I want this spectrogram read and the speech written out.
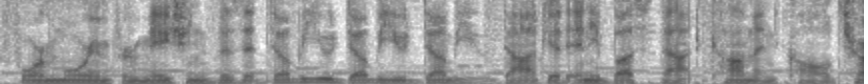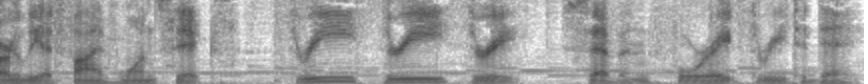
For more information visit www.getanybus.com and call Charlie at 516-333-7483 today.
